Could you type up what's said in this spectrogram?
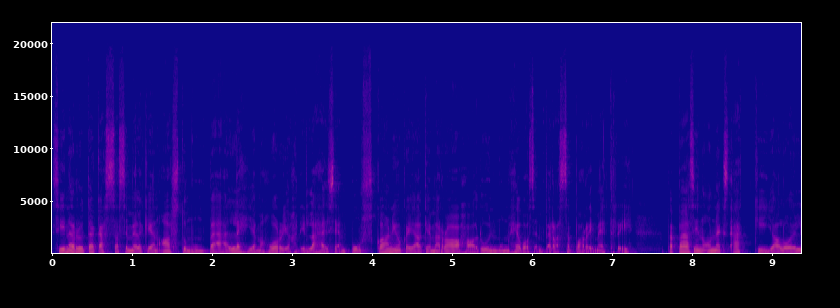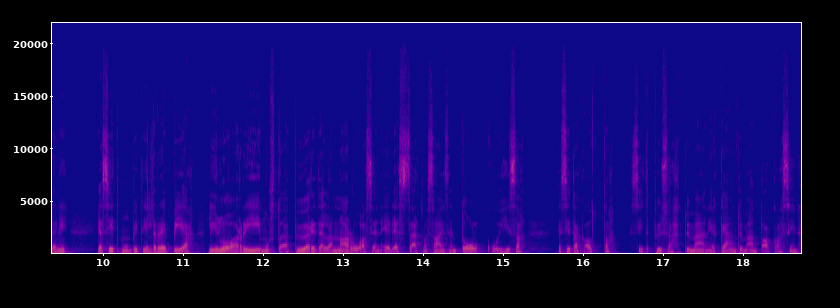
Siinä rytäkässä se melkein astui mun päälle ja mä horjahdin läheiseen puskaan, jonka jälkeen mä raahauduin mun hevosen perässä pari metriä. Mä pääsin onneksi äkkiin jaloilleni, ja sit mun piti repiä liloa riimusta ja pyöritellä narua sen edessä, että mä sain sen tolkkuihisa, ja sitä kautta sit pysähtymään ja kääntymään takaisin.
